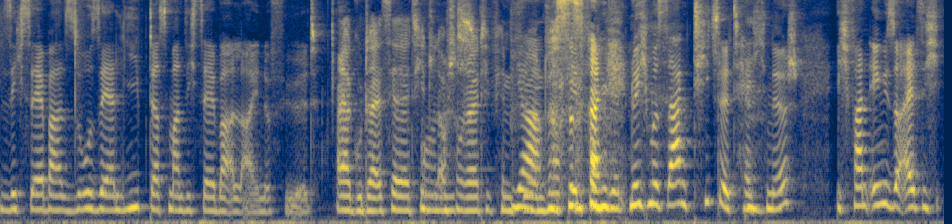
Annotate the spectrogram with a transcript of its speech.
sich selber so sehr liebt, dass man sich selber alleine fühlt. Ja, gut, da ist ja der Titel auch Und- schon relativ Ja, hinführend, auf was das angeht. Nur ich muss sagen, titeltechnisch, ich fand irgendwie so, als ich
